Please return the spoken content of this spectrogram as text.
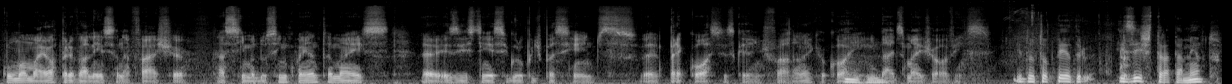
com uma maior prevalência na faixa acima dos 50, mas é, existem esse grupo de pacientes é, precoces que a gente fala, né? Que ocorrem uhum. em idades mais jovens. E, doutor Pedro, existe tratamento?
